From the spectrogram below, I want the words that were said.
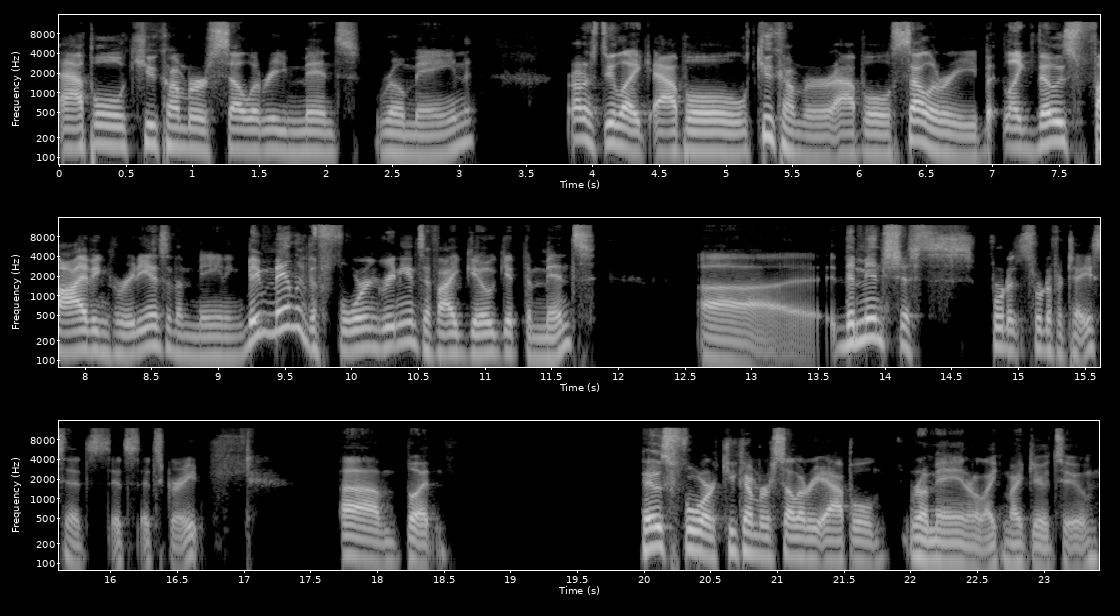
apple, cucumber, celery, mint, romaine. Or I'll just do like apple, cucumber, apple, celery. But like those five ingredients are the main, mainly the four ingredients. If I go get the mint, uh, the mint's just sort of sort of a taste. It's it's it's great. Um, but those four cucumber, celery, apple, romaine are like my go-to.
